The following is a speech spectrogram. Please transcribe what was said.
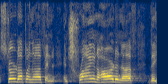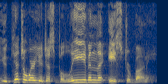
stirred up enough and, and trying hard enough that you get to where you just believe in the Easter bunny.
